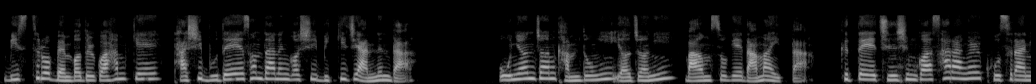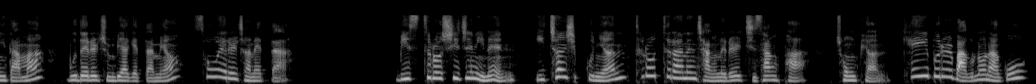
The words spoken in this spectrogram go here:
미스트롯 멤버들과 함께 다시 무대에 선다는 것이 믿기지 않는다. 5년 전 감동이 여전히 마음속에 남아있다. 그때의 진심과 사랑을 고스란히 담아 무대를 준비하겠다며 소회를 전했다. 미스트롯 시즌2는 2019년 트로트라는 장르를 지상파, 종편, 케이블을 막론하고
